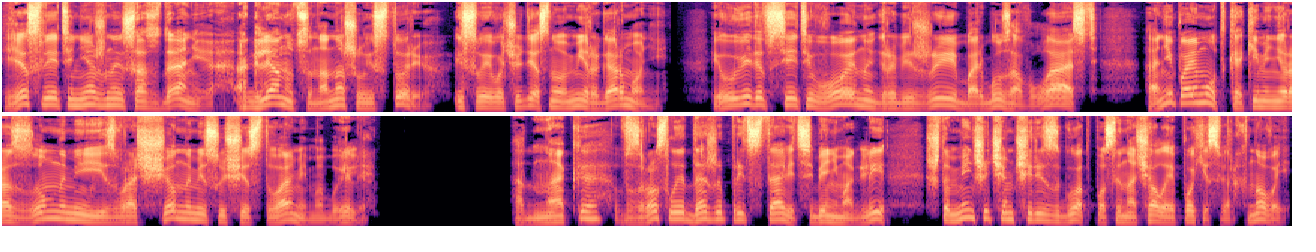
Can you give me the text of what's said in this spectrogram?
Если эти нежные создания оглянутся на нашу историю из своего чудесного мира гармонии и увидят все эти войны, грабежи, борьбу за власть, они поймут, какими неразумными и извращенными существами мы были. Однако взрослые даже представить себе не могли, что меньше чем через год после начала эпохи сверхновой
